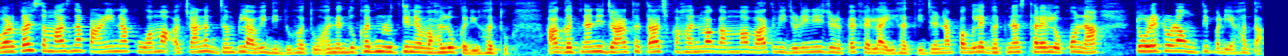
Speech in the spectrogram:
વળકર સમાજના પાણીના કૂવામાં અચાનક જંપ લાવી દીધું હતું અને દુઃખદ મૃત્યુને વહાલું કર્યું હતું. આ ઘટનાની જાણ થતાં જ કહાનવા ગામમાં વાત વીજળીની ઝડપે ફેલાઈ હતી, જેના પગલે ઘટના સ્થળે લોકોના ટોળે ટોળા ઉમટી પડ્યા હતા.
